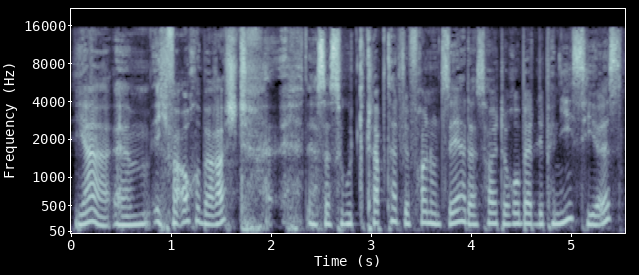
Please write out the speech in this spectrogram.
Ja, ähm, ich war auch überrascht, dass das so gut geklappt hat. Wir freuen uns sehr, dass heute Robert Lepenis hier ist.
